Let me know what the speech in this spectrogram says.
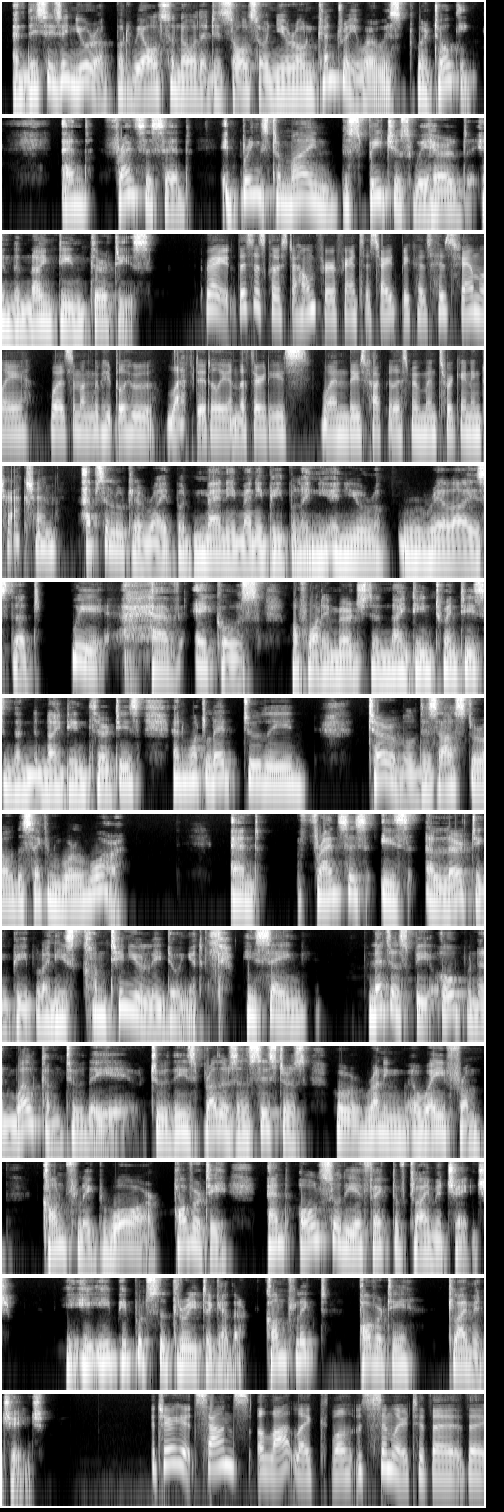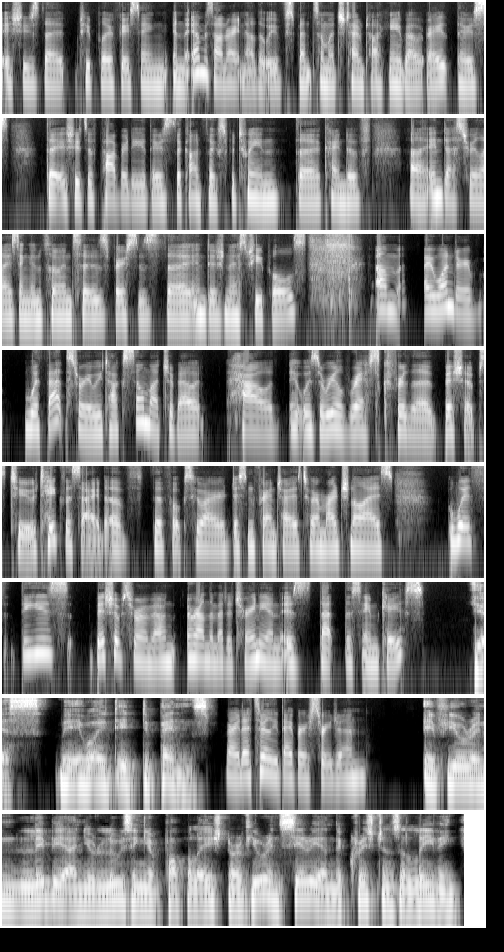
And this is in Europe, but we also know that it's also in your own country where we're talking. And Francis said, it brings to mind the speeches we heard in the 1930s. Right. This is close to home for Francis, right? Because his family was among the people who left Italy in the 30s when these populist movements were gaining traction. Absolutely right. But many, many people in, in Europe realize that we have echoes of what emerged in the 1920s and then the 1930s and what led to the terrible disaster of the Second World War. And Francis is alerting people and he's continually doing it. He's saying, let us be open and welcome to the to these brothers and sisters who are running away from conflict, war, poverty, and also the effect of climate change. He, he, he puts the three together conflict, poverty, climate change. Jerry, it sounds a lot like, well, similar to the the issues that people are facing in the Amazon right now that we've spent so much time talking about, right? There's the issues of poverty, there's the conflicts between the kind of uh, industrializing influences versus the indigenous peoples. Um, I wonder, with that story, we talk so much about how it was a real risk for the bishops to take the side of the folks who are disenfranchised, who are marginalized. With these bishops from around, around the Mediterranean, is that the same case? Yes. Well, it, it depends. Right. It's a really diverse region. If you're in Libya and you're losing your population, or if you're in Syria and the Christians are leaving,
